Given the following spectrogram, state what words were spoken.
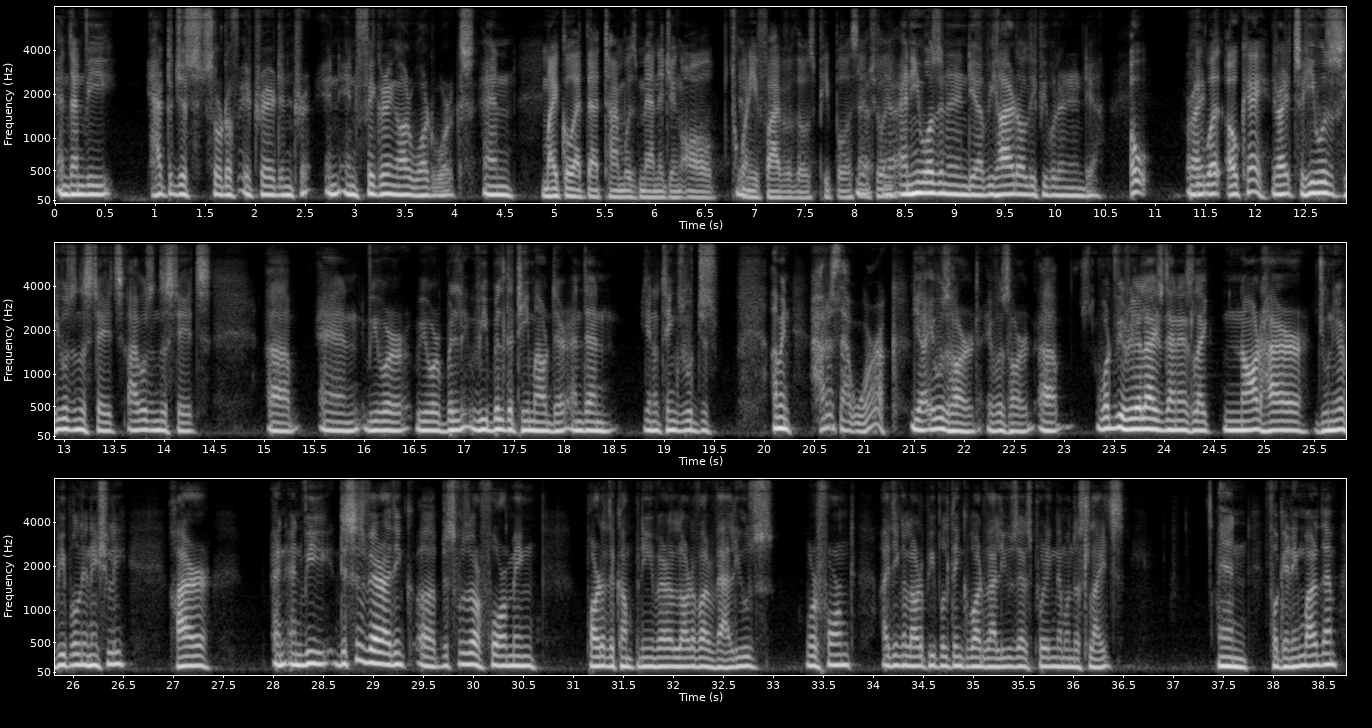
And then we had to just sort of iterate in, in, in figuring out what works. And Michael at that time was managing all 25 of those people essentially. yeah, and he wasn't in India. We hired all these people in India. Oh, Right. Was, okay. right so he was he was in the states i was in the states uh, and we were we were building we built the team out there and then you know things would just i mean How does that work? yeah it was hard it was hard uh, what we realized then is like not hire junior people initially hire and and we this is where i think uh, this was our forming part of the company where a lot of our values were formed. I think a lot of people think about values as putting them on the slides and forgetting about them.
